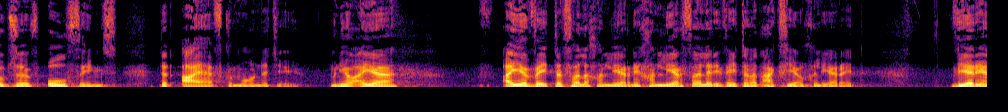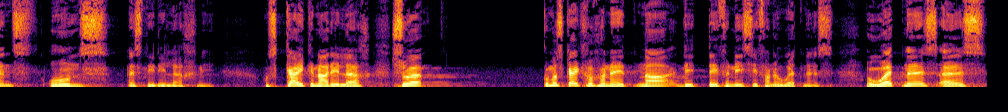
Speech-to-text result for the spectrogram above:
observe all things that I have commanded you. Eie wette vir hulle gaan leer nie, gaan leer vir hulle die wette wat ek vir jou geleer het. Weereens ons is nie die lig nie. Ons kyk na die lig. So kom ons kyk gou-gou net na die definisie van 'n witness. A witness is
